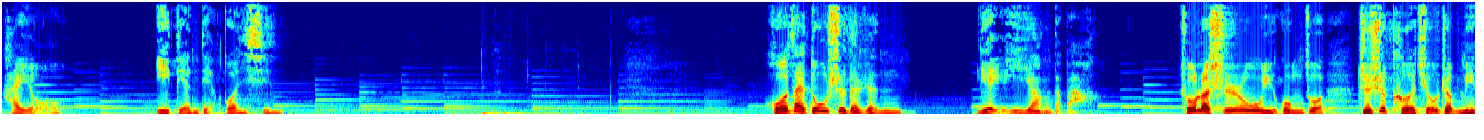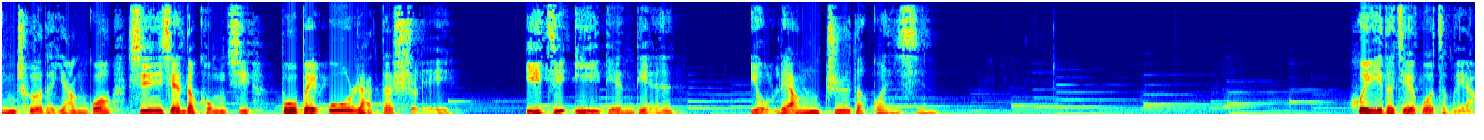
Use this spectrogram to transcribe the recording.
还有一点点关心。”活在都市的人，也一样的吧。除了食物与工作，只是渴求着明澈的阳光、新鲜的空气、不被污染的水，以及一点点有良知的关心。会议的结果怎么样？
